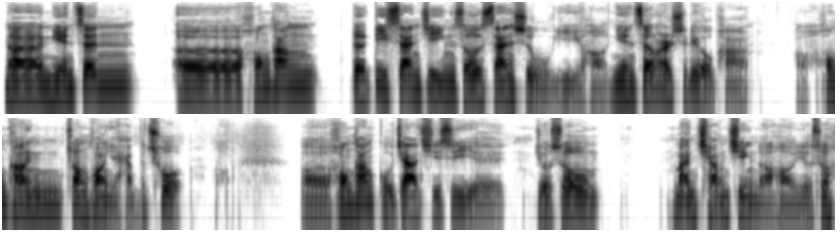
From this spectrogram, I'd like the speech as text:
那年增，呃，宏康的第三季营收三十五亿哈，年增二十六趴哦，宏康状况也还不错哦，呃，宏康股价其实也有时候蛮强劲的哈，有时候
